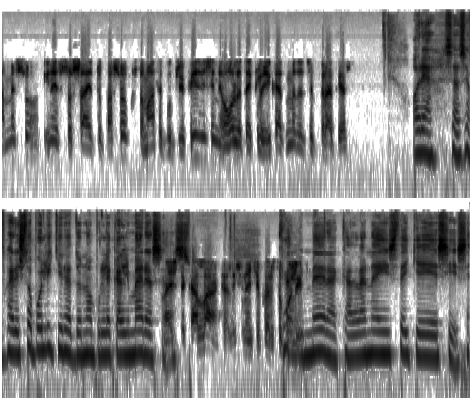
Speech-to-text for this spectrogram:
άμεσο είναι στο site του ΠΑΣΟΚ, στο μάθε που ψηφίζεις, είναι όλα τα εκλογικά τμήματα της επικράτειας. Ωραία. Σας ευχαριστώ πολύ, κύριε Αντωνόπουλε. Καλημέρα σα. Να είστε καλά. Καλή συνέχεια. Ευχαριστώ Καλημέρα. πολύ. Καλημέρα. Καλά να είστε και εσείς.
